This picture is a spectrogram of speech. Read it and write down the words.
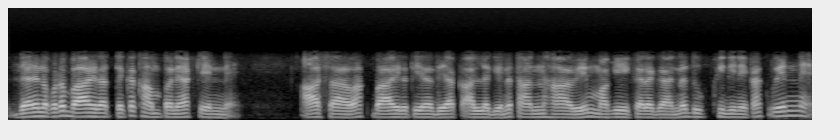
දැනෙනකොට බාහිරත් එක්ක කම්පනයක් එන්නේ ආසාවක් බාහිර තියෙන දෙයක් අල්ලගෙන තණ්හාවෙන් මගේ කරගන්න දුක් විඳින එකක් වෙන්නේ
